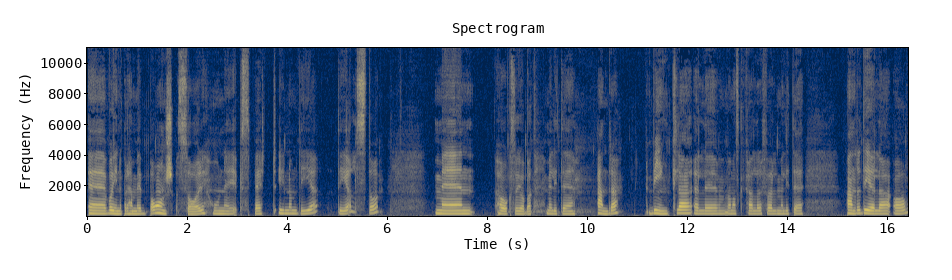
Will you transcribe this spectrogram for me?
eh, var inne på det här med barns sorg. Hon är expert inom det, dels då. Men har också jobbat med lite andra vinklar, eller vad man ska kalla det för, med lite andra delar av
